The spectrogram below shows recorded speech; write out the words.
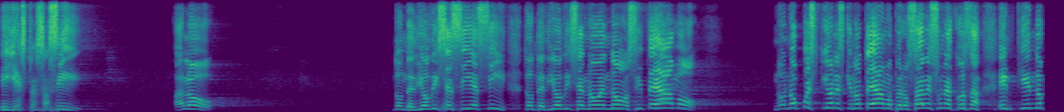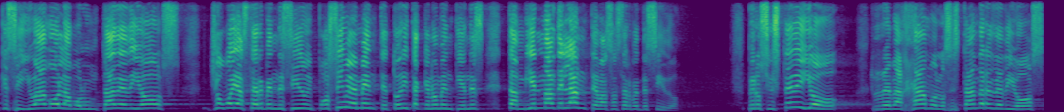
y esto es así. Aló. Donde Dios dice sí es sí, donde Dios dice no es no, sí te amo. No, no cuestiones que no te amo, pero sabes una cosa, entiendo que si yo hago la voluntad de Dios, yo voy a ser bendecido y posiblemente tú ahorita que no me entiendes, también más adelante vas a ser bendecido. Pero si usted y yo rebajamos los estándares de Dios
